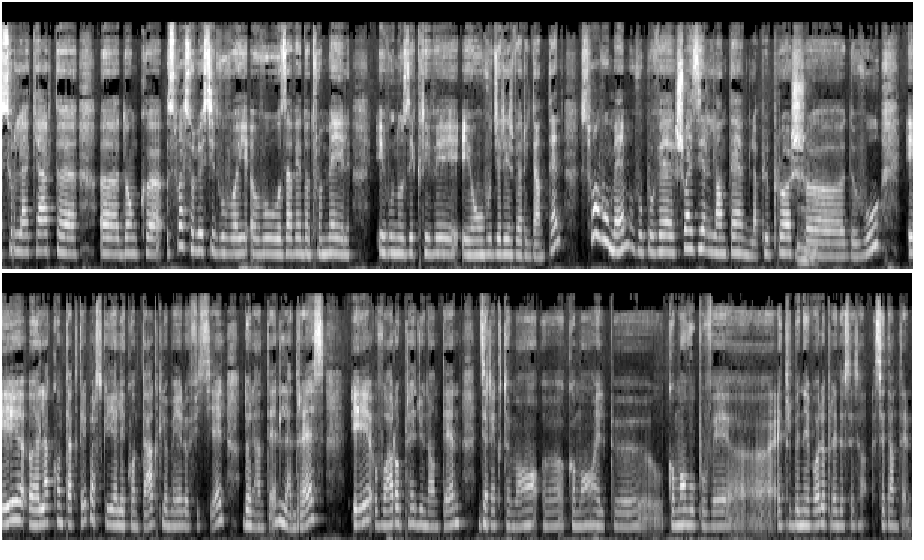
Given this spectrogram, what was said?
sur la carte. Euh, donc, soit sur le site vous voyez, vous avez notre mail et vous nous écrivez et on vous dirige vers une antenne. Soit vous-même, vous pouvez choisir l'antenne la plus proche mmh. de vous et la contacter parce qu'il y a les contacts, le mail officiel de l'antenne, l'adresse et voir auprès d'une antenne directement euh, comment elle peut, comment vous pouvez euh, être bénévole auprès de cette, cette antenne.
